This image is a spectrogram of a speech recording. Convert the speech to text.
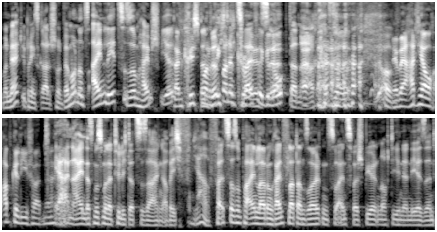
man merkt übrigens gerade schon, wenn man uns einlädt zu so einem Heimspiel, Dann kriegt dann man wird man im richtig Zweifel Credits, ja. gelobt danach. Also, ja. Aber er hat ja auch abgeliefert, ne? Ja, nein, das muss man natürlich dazu sagen. Aber ich, ja, falls da so ein paar Einladungen reinflattern sollten zu ein, zwei Spielen noch, die in der Nähe sind,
